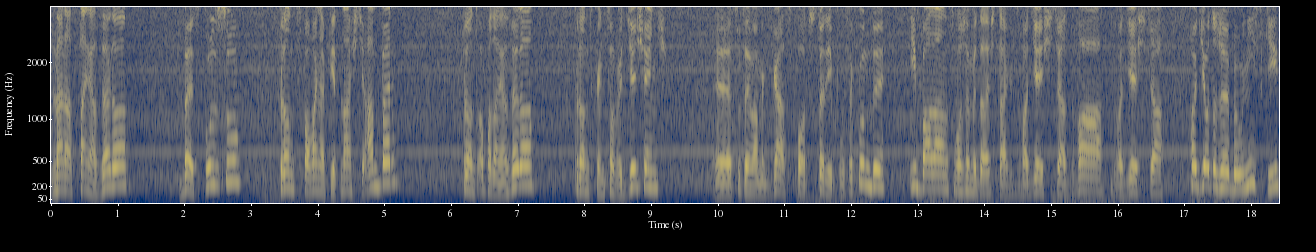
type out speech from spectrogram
Narastania 0, bez pulsu, prąd spawania 15 A, prąd opadania 0, prąd końcowy 10, e, tutaj mamy gaz po 4,5 sekundy i balans możemy dać tak 22, 20. Chodzi o to, żeby był niski,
